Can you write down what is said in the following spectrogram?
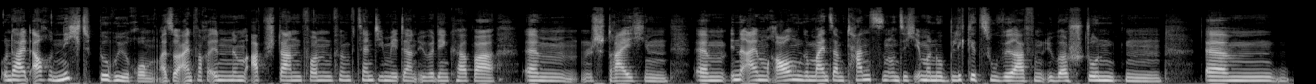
und halt auch nicht Berührung. Also einfach in einem Abstand von fünf Zentimetern über den Körper ähm, streichen, ähm, in einem Raum gemeinsam tanzen und sich immer nur Blicke zuwerfen über Stunden. Ähm,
